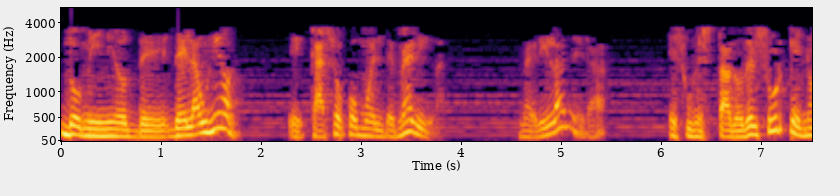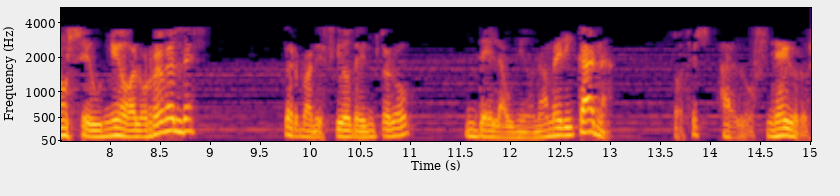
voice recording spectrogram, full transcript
dominio de, la Unión, caso como el de Maryland. Maryland era, es un estado del sur que no se unió a los rebeldes, permaneció dentro de la Unión Americana. Entonces, a los negros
